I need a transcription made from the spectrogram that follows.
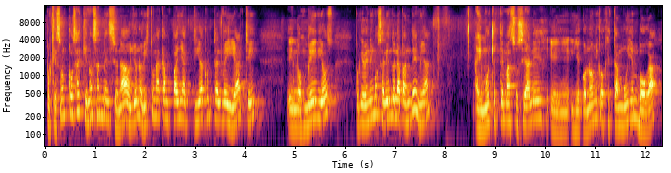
porque son cosas que no se han mencionado. Yo no he visto una campaña activa contra el VIH en los medios, porque venimos saliendo de la pandemia hay muchos temas sociales eh, y económicos que están muy en boga,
